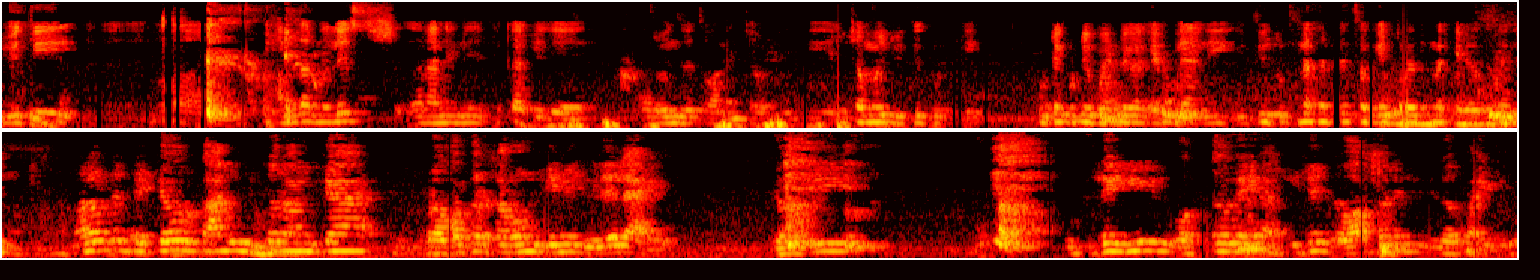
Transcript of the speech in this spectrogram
युती अं, आमदार निलेश राणेंनी टीका केली आहे रवींद्र चव्हाण यांच्यावरती. की यांच्यामुळे युती तुटली. कुठे कुठे बैठका घेतल्या आणि युती तुटण्यासाठी सगळे प्रयत्न केले होते त्यांनी. मला वाटतं त्याच्यावर काल उत्तर आमच्या प्रभाकर सावंतजींनी दिलेलं आहे. शेवटी कुठलेही वक्तव्य हे अतिशय जबाबदारीने दिलं पाहिजे.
